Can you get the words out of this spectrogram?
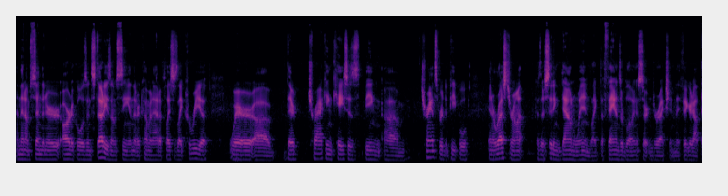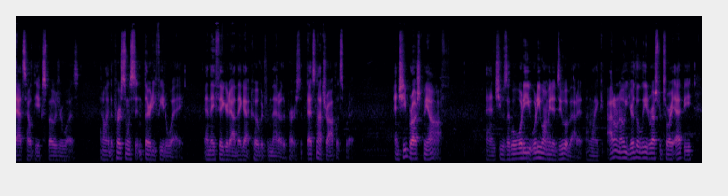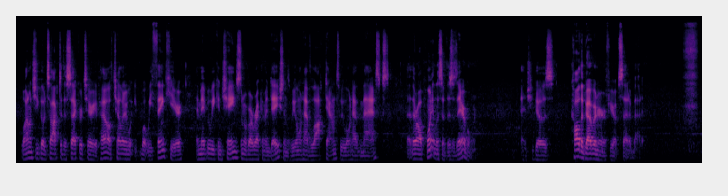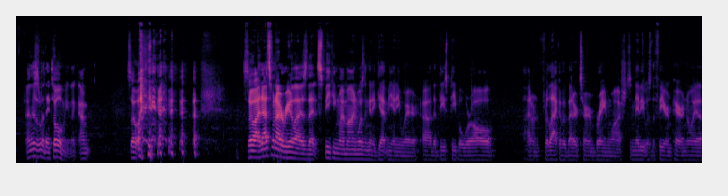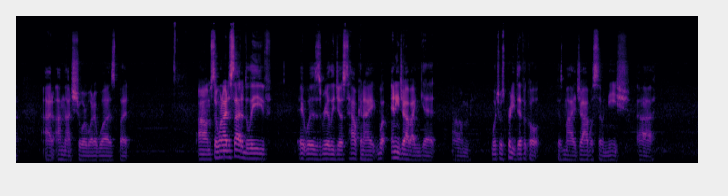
And then I'm sending her articles and studies I'm seeing that are coming out of places like Korea where uh, they're tracking cases being um, transferred to people in a restaurant because they're sitting downwind, like the fans are blowing a certain direction. They figured out that's how the exposure was. And like the person was sitting 30 feet away, and they figured out they got COVID from that other person. That's not droplet spread. And she brushed me off. And she was like, "Well, what do you what do you want me to do about it?" I'm like, "I don't know. You're the lead respiratory epi. Why don't you go talk to the Secretary of Health, tell her what, we think here, and maybe we can change some of our recommendations. We won't have lockdowns. We won't have masks. They're all pointless if this is airborne." And she goes, "Call the governor if you're upset about it." And this is what they told me. Like I'm, so. So I, that's when I realized that speaking my mind wasn't going to get me anywhere. Uh, that these people were all, I don't, for lack of a better term, brainwashed. maybe it was the fear and paranoia. I, am not sure what it was, but. Um, so when I decided to leave, it was really just how can I, what any job I can get, um, which was pretty difficult because my job was so niche. Uh,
